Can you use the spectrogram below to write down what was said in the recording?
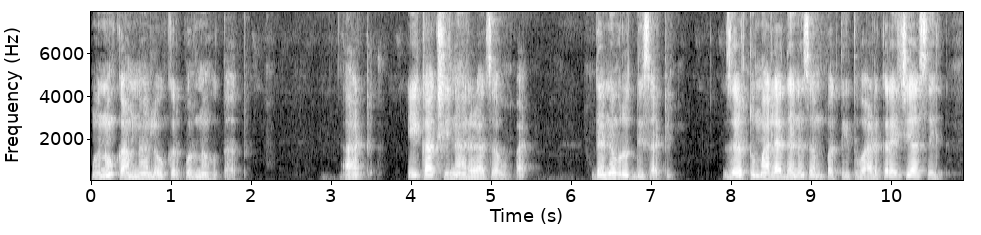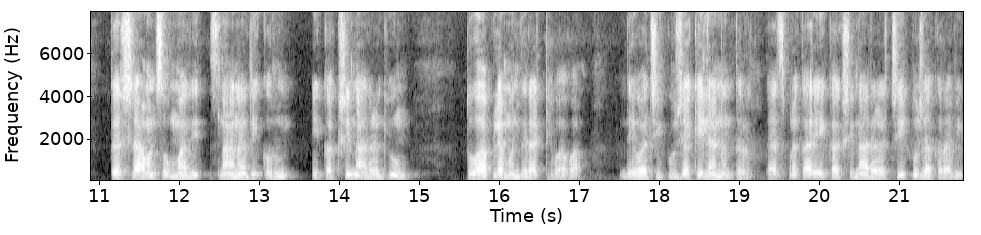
मनोकामना लवकर पूर्ण होतात. आठ. एकाक्षी नारळाचा उपाय. धनवृद्धीसाठी. जर तुम्हाला धनसंपत्तीत वाढ करायची असेल तर श्रावण सोमवारी स्नानादी करून एकाक्षी नारळ घेऊन तो आपल्या मंदिरात ठेवावा. देवाची पूजा केल्यानंतर त्याचप्रकारे एकाक्षी नारळाची पूजा करावी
